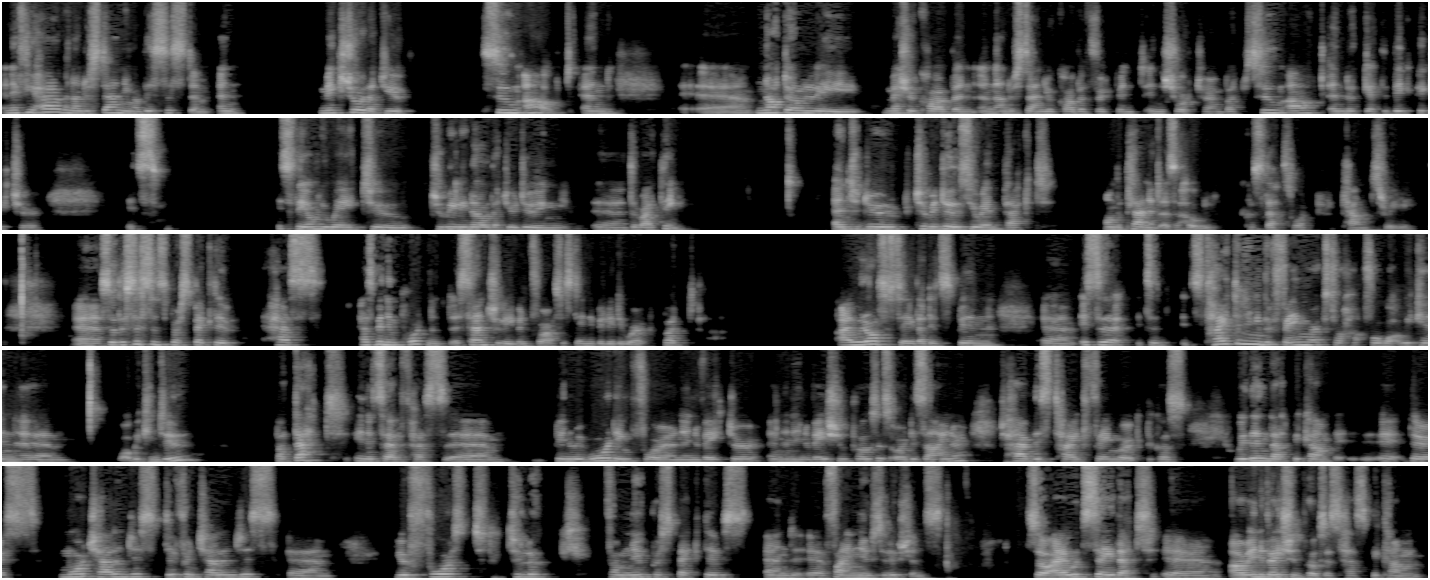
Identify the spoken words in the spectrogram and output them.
And if you have an understanding of this system and make sure that you zoom out and uh, not only measure carbon and understand your carbon footprint in the short term, but zoom out and look at the big picture. It's it's the only way to to really know that you're doing uh, the right thing and to do to reduce your impact on the planet as a whole, because that's what counts really. Uh, so the systems perspective has has been important, essential even for our sustainability work. But I would also say that it's been uh, it's a it's a it's tightening the frameworks for for what we can um, what we can do. But that in itself has um, been rewarding for an innovator and an innovation process or a designer to have this tight framework because within that become eh, eh, there's more challenges different challenges. Um, you're forced to look from new perspectives and uh, find new solutions. So i would say that uh, our innovation process has become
